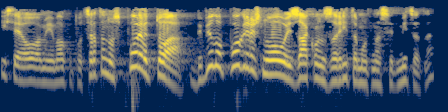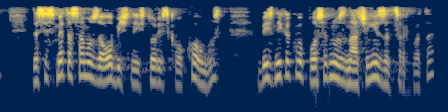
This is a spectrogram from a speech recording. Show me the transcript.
И се ова ми е малку подцртано. Според тоа, би било погрешно овој закон за ритамот на седмицата да се смета само за обична историска околност, без никакво посебно значење за црквата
